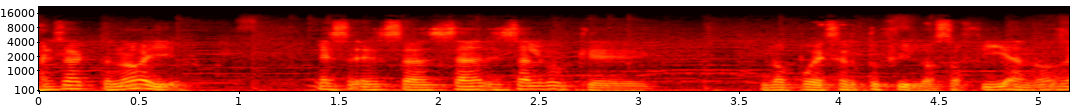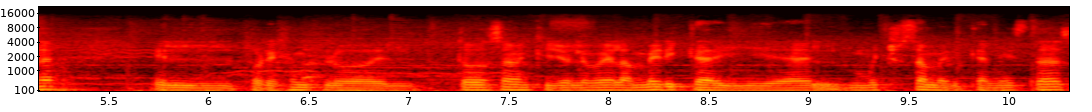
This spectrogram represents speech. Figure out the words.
Exacto, ¿no? Y es, es, es- es algo que no puede ser tu filosofía, ¿no? O sea, el, por ejemplo, el, todos saben que yo le voy a la América y el- muchos americanistas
